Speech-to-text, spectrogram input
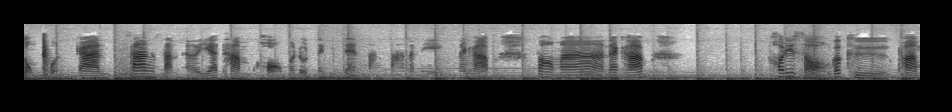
ส่งผลการสร้างสรรค์อารยธรรมของมนุษย์ในดินแดนต่างๆ นั่นเองนะครับ ต่อมานะครับ ข้อที่ 2 ก็คือความ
